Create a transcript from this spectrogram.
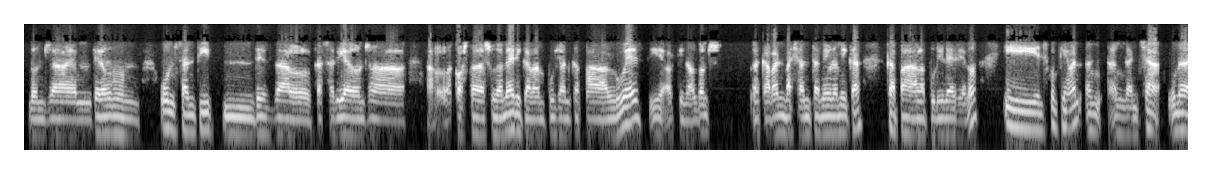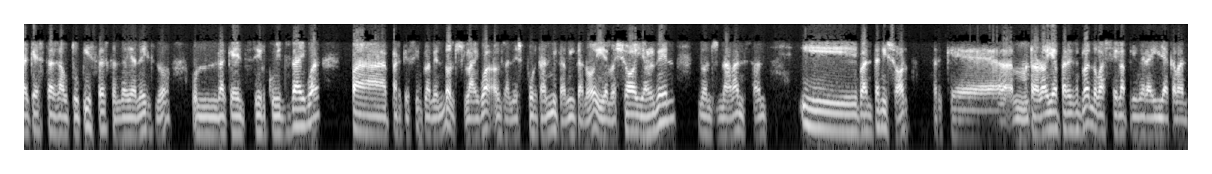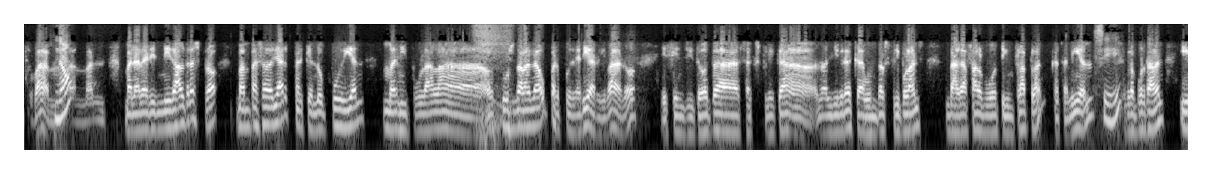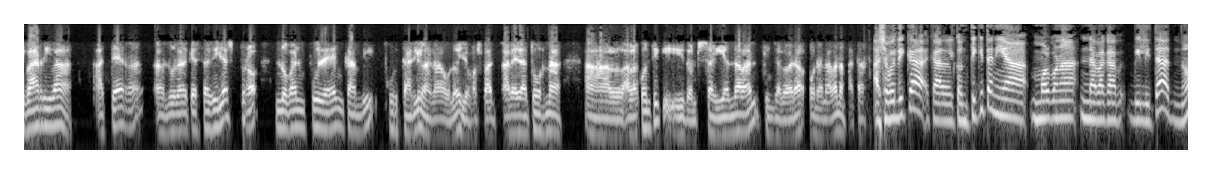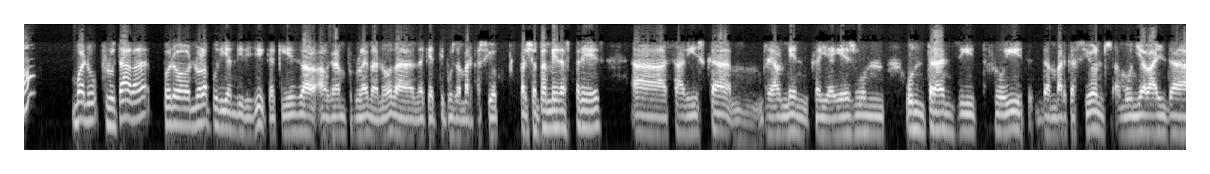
doncs, eh, tenen un, un sentit mm, des del que seria doncs, a, a la costa de Sud-amèrica, van pujant cap a l'oest i al final doncs, acaben baixant també una mica cap a la Polinèsia, no? I ells confiaven en enganxar una d'aquestes autopistes, que en deien ells, no? Un d'aquests circuits d'aigua, per, perquè simplement doncs, l'aigua els anés portant mica a mica, no? I amb això i el vent, doncs anar avançant. I van tenir sort, perquè eh, Raroia, per exemple, no va ser la primera illa que van trobar. No? Van, van haver-hi ni d'altres, però van passar de llarg perquè no podien manipular la, el curs de la nau per poder-hi arribar, no? I fins i tot eh, s'explica en el llibre que un dels tripulants va agafar el bot inflable que tenien, Sí. que portaven, i va arribar a terra en una d'aquestes illes, però no van poder, en canvi, portar-hi la nau, no? I llavors va haver de tornar al, a la Quantic i doncs seguir endavant fins a veure on anaven a patar. Això vol dir que, que el Contiki tenia molt bona navegabilitat, no? Bueno, flotava, però no la podien dirigir, que aquí és el, el gran problema no, d'aquest tipus d'embarcació. Per això també després eh, s'ha vist que mm, realment que hi hagués un, un trànsit fluid d'embarcacions amunt i avall de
